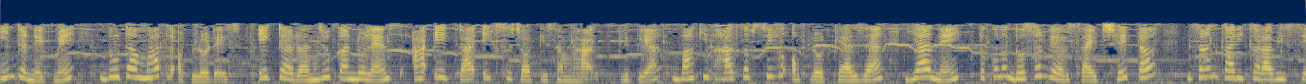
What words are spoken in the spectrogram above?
इंटरनेट में दूटा मात्र अपलोड अछि। एकटा रंजू कंडोलेंस आ एकटा एक सौ चौतीस संभाग। कृपया बाकी भाग सब सेहो अपलोड कैल जाय। या नहि तऽ कोनो दोसर वेबसाइट छै तऽ जानकारी कराबी से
